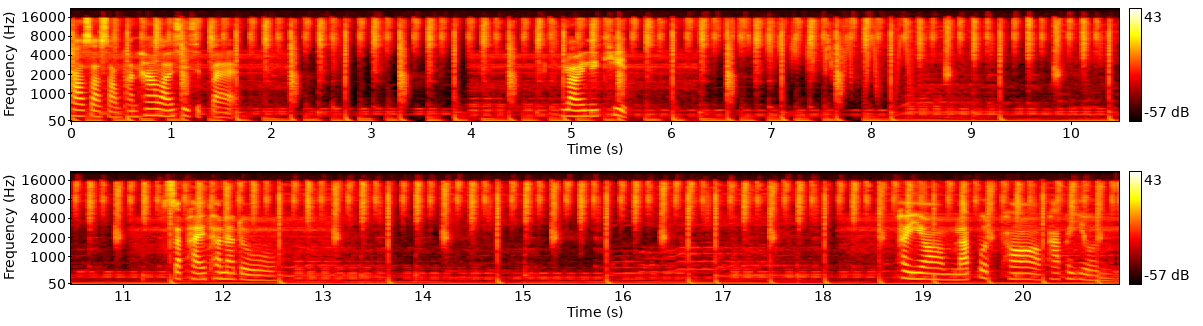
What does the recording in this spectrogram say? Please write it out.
พศ 2548รอยลิขิต สไปทอร์นาโด พยอมรับบทพ่อภาพยนตร์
